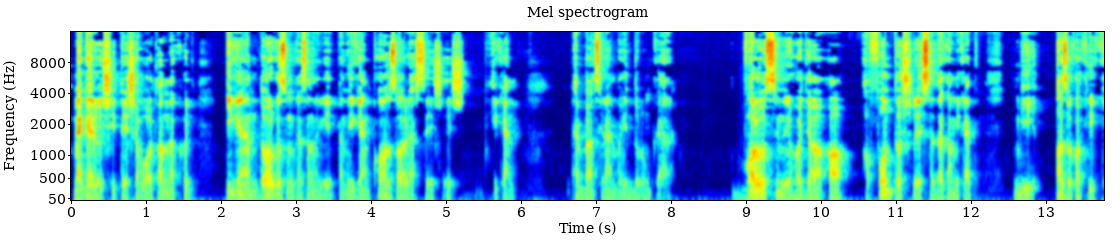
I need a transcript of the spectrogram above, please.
megerősítése volt annak, hogy igen, dolgozunk ezen a gépen, igen, konzol lesz, és, és igen, ebben az irányban indulunk el. Valószínű, hogy a, a, a fontos részletek, amiket mi azok, akik,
